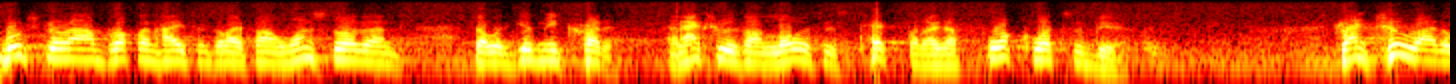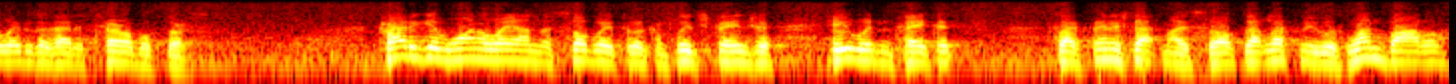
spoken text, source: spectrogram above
mooched around Brooklyn Heights until I found one store that, that would give me credit. And actually was on Lois's tick, but I got four quarts of beer. Drank two right away because I had a terrible thirst. Tried to give one away on the subway to a complete stranger. He wouldn't take it. So I finished that myself. That left me with one bottle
